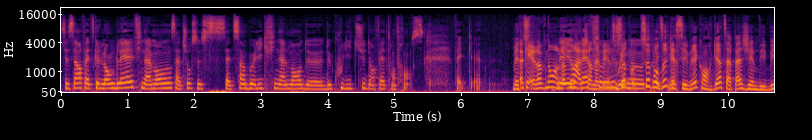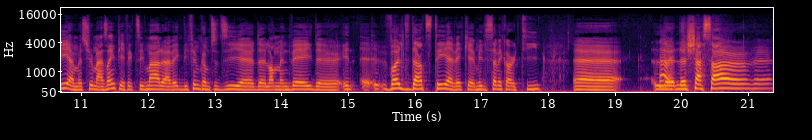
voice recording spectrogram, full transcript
C'est ça en fait, parce que l'anglais finalement, ça a toujours ce- cette symbolique finalement de, de coolitude en fait en France. Fait que. Mais Ok, revenons, Mais revenons à Tchernobyl. Tout ça, pour, ça dire que c'est vrai qu'on regarde sa page GMDB à Monsieur Mazin, puis effectivement, là, avec des films, comme tu dis, euh, de Lendemain de veille, de euh, Vol d'identité avec euh, Melissa McCarthy, euh, le, Ah ouais. le chasseur...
